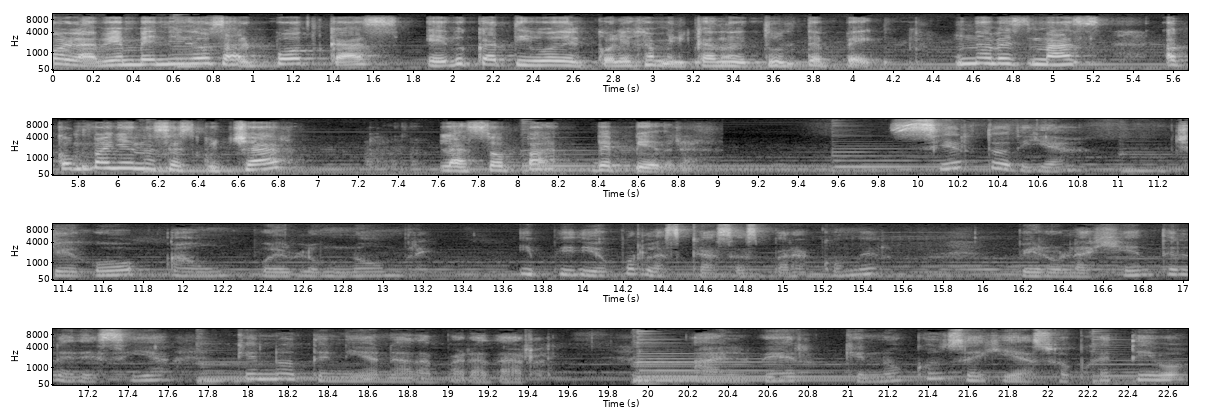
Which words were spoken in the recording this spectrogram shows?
Hola, bienvenidos al podcast educativo del Colegio Americano de Tultepec. Una vez más, acompáñanos a escuchar la sopa de piedra. Cierto día llegó a un pueblo un hombre y pidió por las casas para comer, pero la gente le decía que no tenía nada para darle. Al ver que no conseguía su objetivo,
